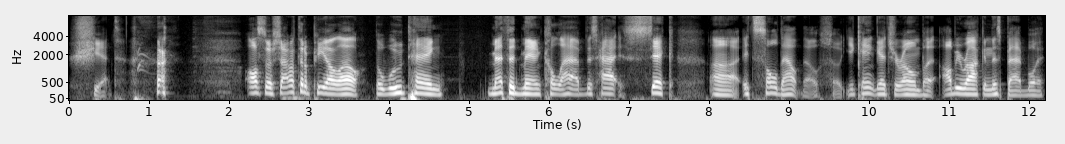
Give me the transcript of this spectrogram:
shit. also, shout out to the PLL, the Wu Tang Method Man collab. This hat is sick. Uh, it's sold out though, so you can't get your own. But I'll be rocking this bad boy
